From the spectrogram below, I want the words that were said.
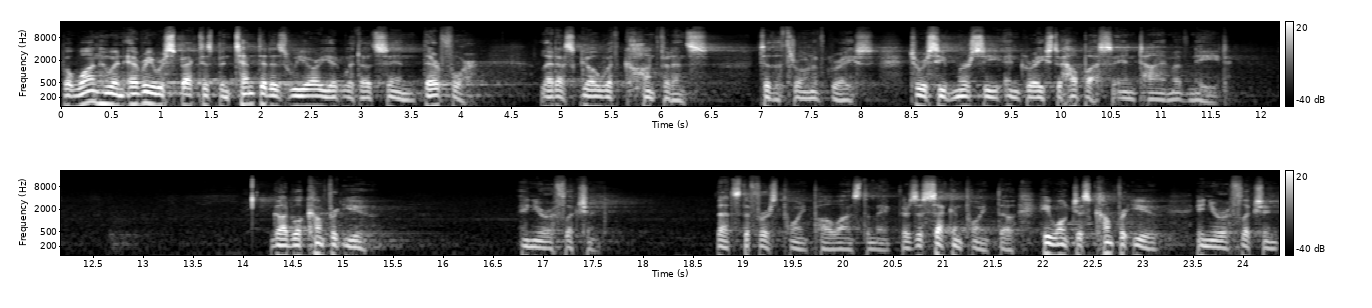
but one who in every respect has been tempted as we are, yet without sin. Therefore, let us go with confidence to the throne of grace to receive mercy and grace to help us in time of need. God will comfort you in your affliction. That's the first point Paul wants to make. There's a second point, though. He won't just comfort you in your affliction,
